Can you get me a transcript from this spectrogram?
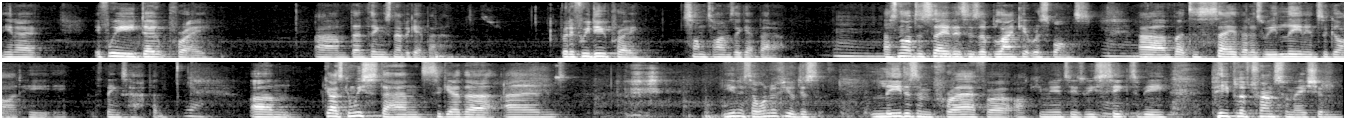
you know, if we don't pray, um, then things never get better. But if we do pray, sometimes they get better. That's not to say this is a blanket response, uh, but to say that as we lean into God, he, he- things happen. Yeah. Um, guys, can we stand together and Eunice, I wonder if you'll just lead us in prayer for our communities. We seek to be people of transformation,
